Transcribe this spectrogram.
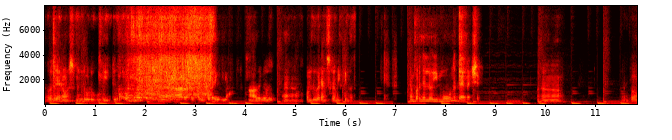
ഒരു അനൗൺസ്മെന്റോട് കൂടിയിട്ട് ആർ എസ് എസ് ഉൾപ്പെടെയുള്ള ആളുകൾ കൊണ്ടുവരാൻ ശ്രമിക്കുന്നത്. ഞാൻ പറഞ്ഞല്ലോ ഈ മൂന്ന് ഡയമെൻഷൻ ഇപ്പോൾ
